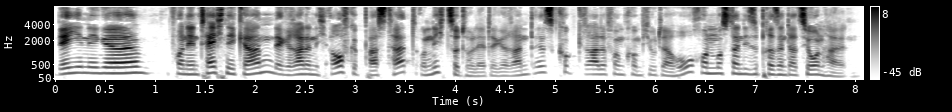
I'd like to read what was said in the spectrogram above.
derjenige von den Technikern, der gerade nicht aufgepasst hat und nicht zur Toilette gerannt ist, guckt gerade vom Computer hoch und muss dann diese Präsentation halten.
